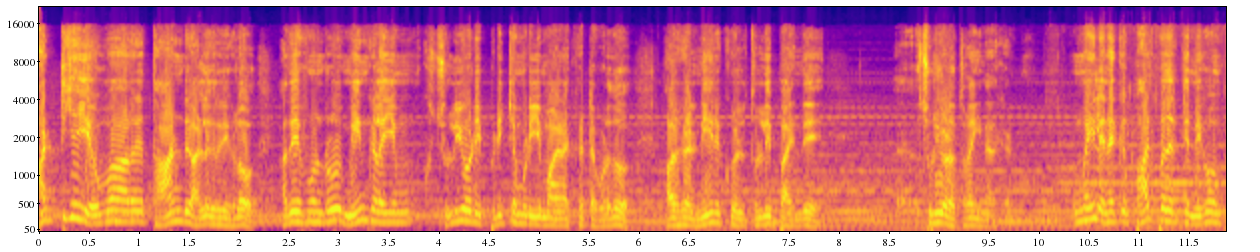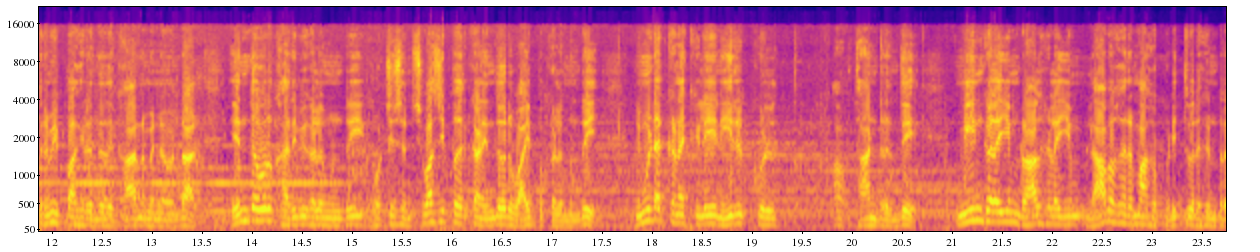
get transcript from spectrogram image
மட்டியை எவ்வாறு தாண்டு அழுகிறீர்களோ அதே போன்று மீன்களையும் சுழியோடி பிடிக்க முடியுமா என கேட்டபொழுது அவர்கள் நீருக்குள் துள்ளி பாய்ந்து சுழியோட தொடங்கினார்கள். உண்மையில் எனக்கு பார்ப்பதற்கு மிகவும் பிரமிப்பாக இருந்தது காரணம் என்னவென்றால் எந்த ஒரு கருவிகளும் இன்றி ஒட்சிஜன் சுவாசிப்பதற்கான எந்த ஒரு வாய்ப்புகளும் இன்றி நிமிடக்கணக்கிலே நீருக்குள் தாண்டிருந்து மீன்களையும் இறால்களையும் லாபகரமாக பிடித்து வருகின்ற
